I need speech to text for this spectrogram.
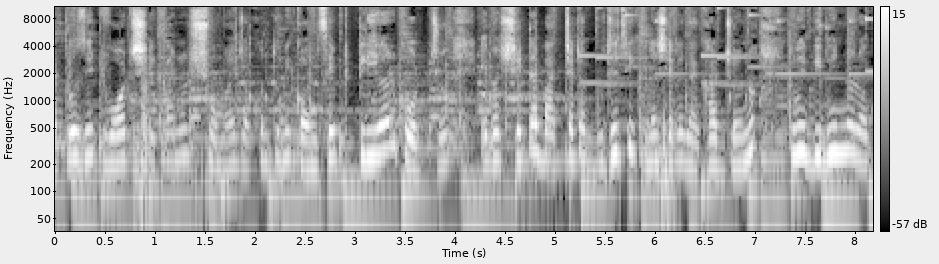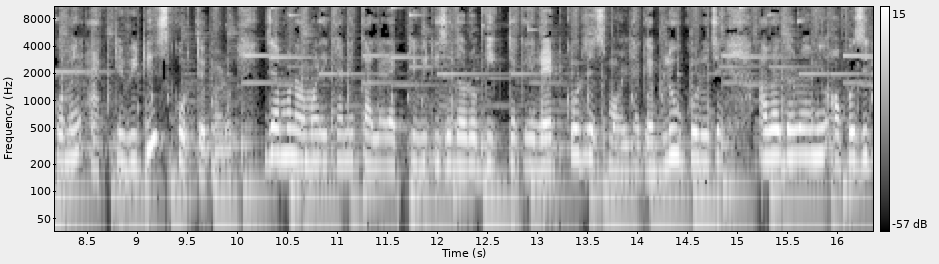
অপোজিট ওয়ার্ড শেখানোর সময় যখন তুমি কনসেপ্ট ক্লিয়ার করছ, এবার সেটা বাচ্চাটা বুঝেছে কিনা সেটা দেখার জন্য তুমি বিভিন্ন রকমের অ্যাক্টিভিটিস করতে পারো। যেমন আমার এখানে কালার অ্যাক্টিভিটিসে ধরো বিগটাকে রেড করেছে স্মলটাকে ব্লু করেছে। আবার ধরো আমি অপোজিট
